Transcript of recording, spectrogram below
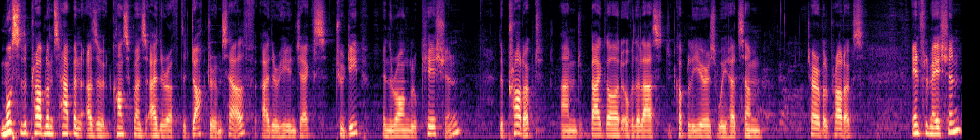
Most of the problems happen as a consequence either of the doctor himself, either he injects too deep in the wrong location. The product, and by God, over the last couple of years, we had some terrible products. Inflammation,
